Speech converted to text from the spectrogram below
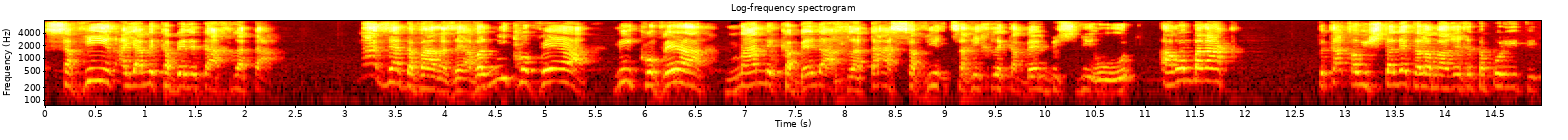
סביר היה מקבל את ההחלטה. מה זה הדבר הזה? אבל מי קובע? מי קובע מה מקבל ההחלטה הסביר צריך לקבל בסבירות? אהרן ברק. וככה הוא השתלט על המערכת הפוליטית.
